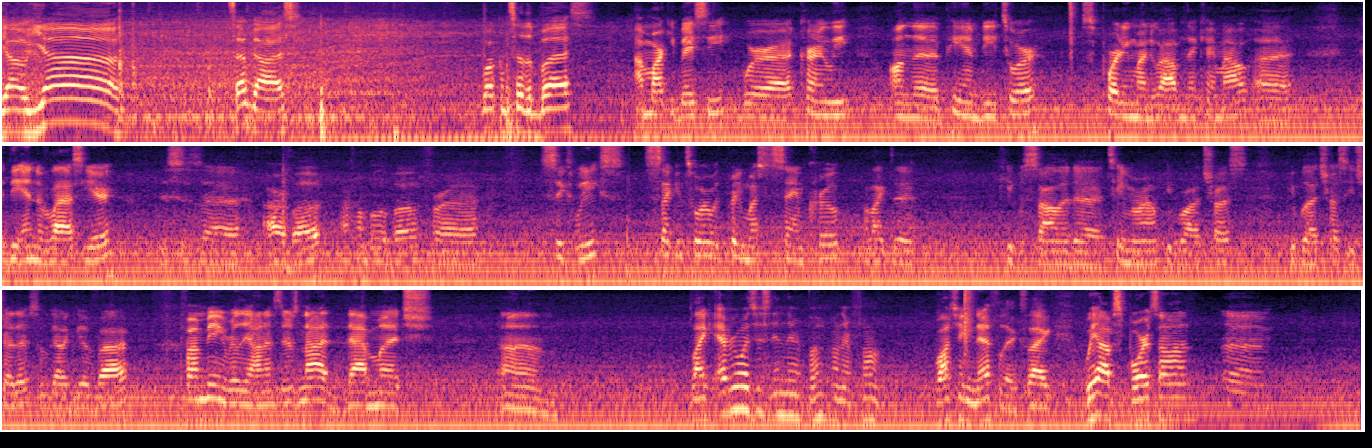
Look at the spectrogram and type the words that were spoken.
Yo, yo! What's up, guys? Welcome to the bus. I'm Marky Basie. We're uh, currently on the PMD tour, supporting my new album that came out uh, at the end of last year. This is uh, our abode, our humble abode for uh, six weeks. Second tour with pretty much the same crew. I like to keep a solid uh, team around, people I trust, people that trust each other, so we got a good vibe. If I'm being really honest, there's not that much, um, like everyone's just in their bunk on their phone, watching Netflix. Like we have sports on, um,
